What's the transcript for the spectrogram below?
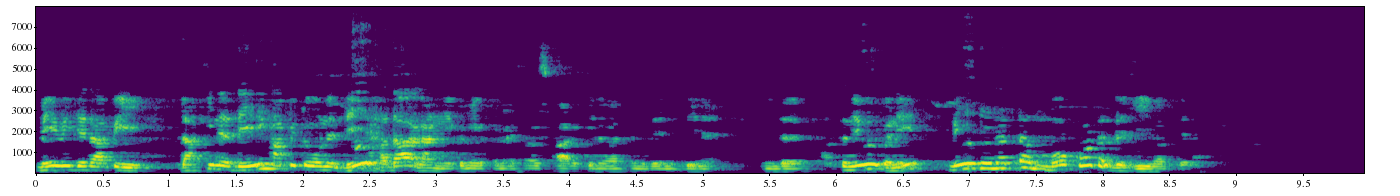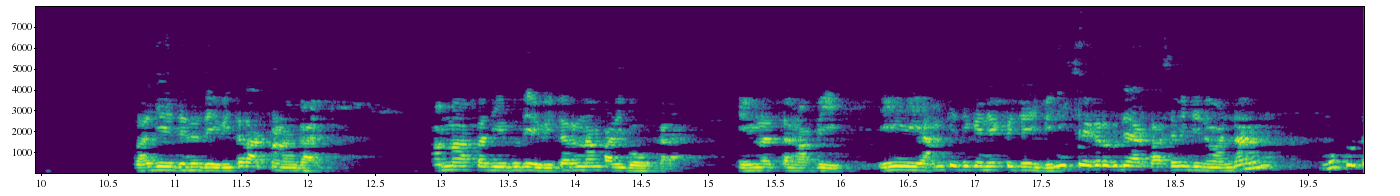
මේ විදිහට අපි දකින්න දේෙන් අපිට ඕන දේ හදාගන්න එක මේක තමයි සංස්කාර කියන වචන දෙන්න තියෙන ඉඳ අත නිරූපණේ මේ දේ නැත්තම් මොකටද ජීවත් වෙන්නේ? රජයේ දෙන දේ විතරක්ම නම් ගන්න. අම්මා අප්පා දීපු දේ විතර නම් පරිභෝග කරා. එහෙම නැත්නම් අපි ඒ යම් කිසි කෙනෙක් විසින් විනිශ්චය කරපු දෙයක් රස විඳිනවා නම් මොකටද?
